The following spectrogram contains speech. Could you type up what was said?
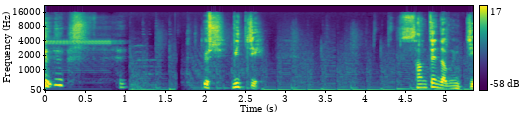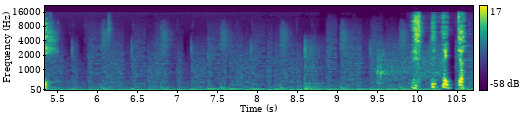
よし、ミッチ。3点だ、ミッチ。入った。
